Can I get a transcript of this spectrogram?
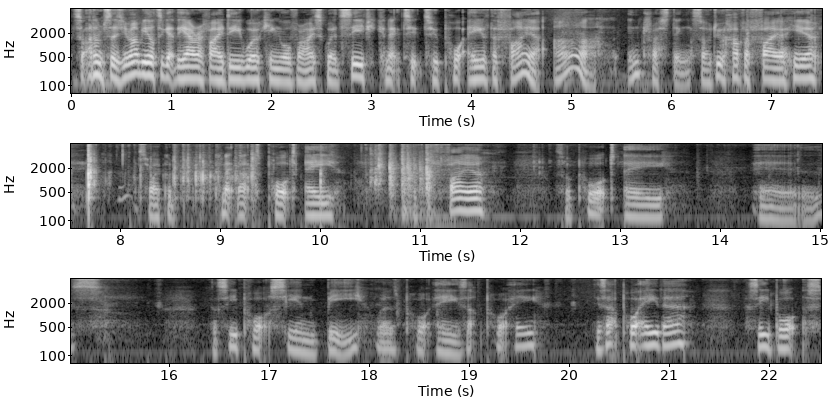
so Adam says you might be able to get the RFID working over I squared C if you connect it to port A of the Fire. Ah, interesting. So I do have a Fire here, so I could connect that to port A of the Fire. So port A is, you can see port C and B. Where's port A? Is that port A? Is that port A there? I see ports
